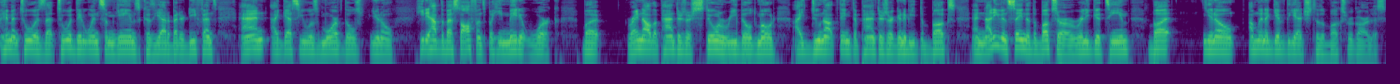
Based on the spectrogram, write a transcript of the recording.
him and Tua is that Tua did win some games because he had a better defense, and I guess he was more of those you know he didn't have the best offense, but he made it work. But Right now, the Panthers are still in rebuild mode. I do not think the Panthers are going to beat the Bucks, and not even saying that the Bucks are a really good team, but you know, I'm going to give the edge to the Bucks regardless.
